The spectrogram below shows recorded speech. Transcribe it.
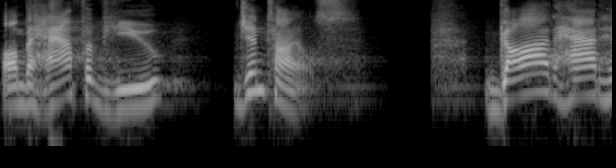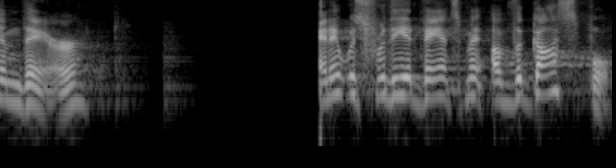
on behalf of you, Gentiles. God had him there, and it was for the advancement of the gospel.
